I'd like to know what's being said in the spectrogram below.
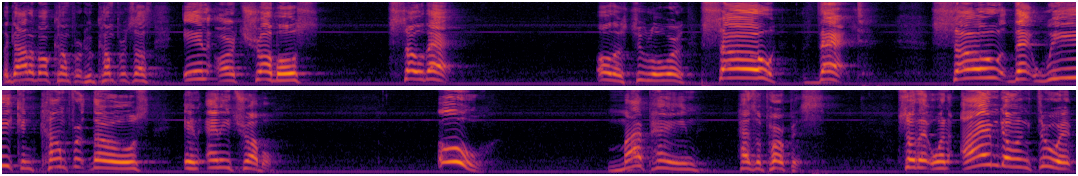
The God of all comfort who comforts us in our troubles so that, oh, those two little words, so that, so that we can comfort those in any trouble. Oh, my pain has a purpose. So that when I'm going through it,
